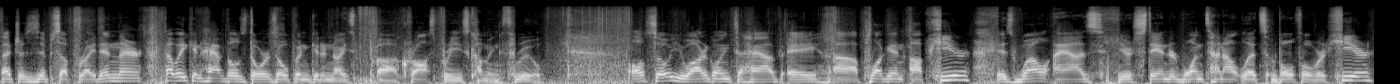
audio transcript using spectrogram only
That just zips up right in there. That way you can have those doors open, get a nice uh, cross breeze coming through. Also, you are going to have a uh, plug-in up here as well as your standard 110 outlets both over here.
